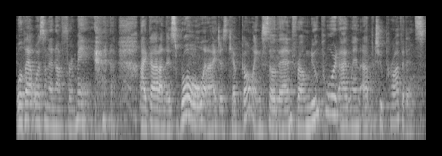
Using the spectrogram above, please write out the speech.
Well, that wasn't enough for me. I got on this roll and I just kept going. So then from Newport, I went up to Providence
